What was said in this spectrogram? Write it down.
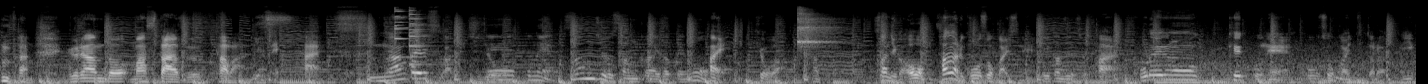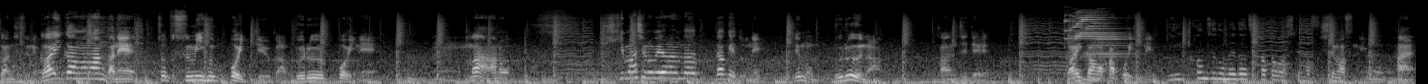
ナンバーグランドマスターズタワーですね。はい何階ですか？地上えーっとね33階建てのはい。今日は。3時かおかなり高層階ですね。いい感じですよはい。これの結構ね高層階って言ったらいい感じですよね。外観はなんかねちょっとスミフっぽいっていうかブルーっぽいね、うん、まああの引き回しのベランダだけどね。でもブルーな感じで外観はかっこいいですね。いい感じの目立ち方はしてますしてますね、うん。はい。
